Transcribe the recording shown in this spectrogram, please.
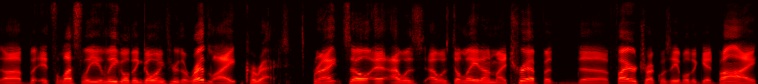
uh, but it's less illegal than going through the red light Correct. right? So I I was I was delayed on my trip, but the fire truck was able to get by.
